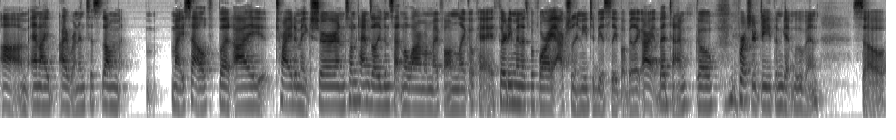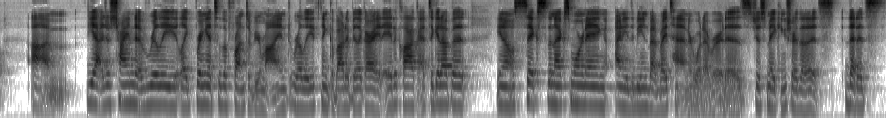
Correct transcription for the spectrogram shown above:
Um, and I, I run into some myself, but I try to make sure. And sometimes I'll even set an alarm on my phone, like, okay, 30 minutes before I actually need to be asleep, I'll be like, all right, bedtime, go brush your teeth and get moving. So, um, yeah, just trying to really like bring it to the front of your mind, really think about it, be like, all right, eight o'clock, I have to get up at, you know, six the next morning. I need to be in bed by 10 or whatever it is. Just making sure that it's, that it's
